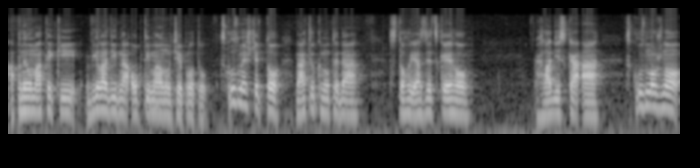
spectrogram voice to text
a pneumatiky vyladiť na optimálnu teplotu. Skúsme ešte to naťuknúť teda z toho jazdeckého hľadiska a skús možno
